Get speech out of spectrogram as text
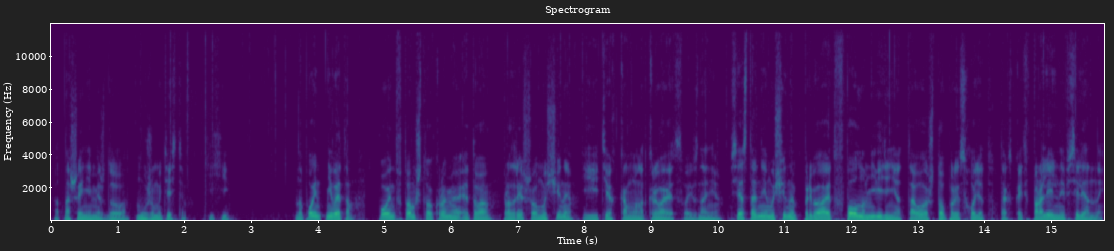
отношения между мужем и тестем. Хихи. Но поинт не в этом. Поинт в том, что кроме этого прозревшего мужчины и тех, кому он открывает свои знания, все остальные мужчины пребывают в полном невидении от того, что происходит, так сказать, в параллельной вселенной.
